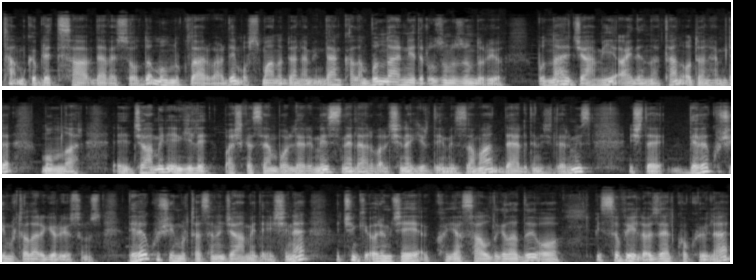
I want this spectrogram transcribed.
tam kıblet sağda ve solda mumluklar var değil mi? Osmanlı döneminden kalan. Bunlar nedir? Uzun uzun duruyor. Bunlar camiyi aydınlatan o dönemde mumlar. E, camiyle ilgili başka sembollerimiz neler var içine girdiğimiz zaman değerli dinleyicilerimiz işte deve kuşu yumurtaları görüyorsunuz. Deve kuşu yumurtasının camide işine e, çünkü örümceğe salgıladığı o bir sıvıyla özel kokuyla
